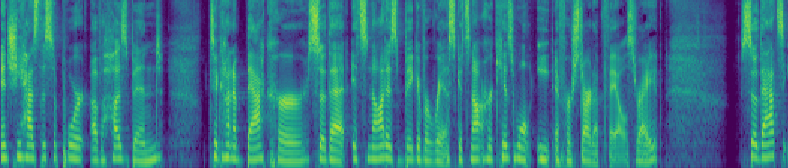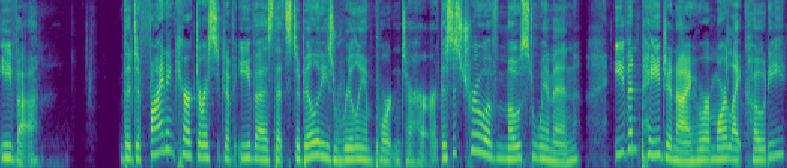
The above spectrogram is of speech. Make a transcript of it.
And she has the support of a husband to kind of back her so that it's not as big of a risk. It's not her kids won't eat if her startup fails, right? So that's Eva. The defining characteristic of Eva is that stability is really important to her. This is true of most women. Even Paige and I, who are more like Cody,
